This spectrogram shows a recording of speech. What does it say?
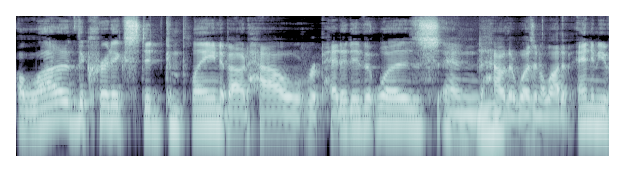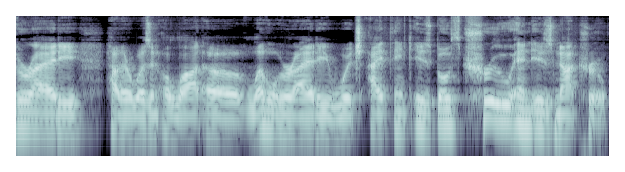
a lot of the critics did complain about how repetitive it was and mm-hmm. how there wasn't a lot of enemy variety, how there wasn't a lot of level variety, which I think is both true and is not true.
